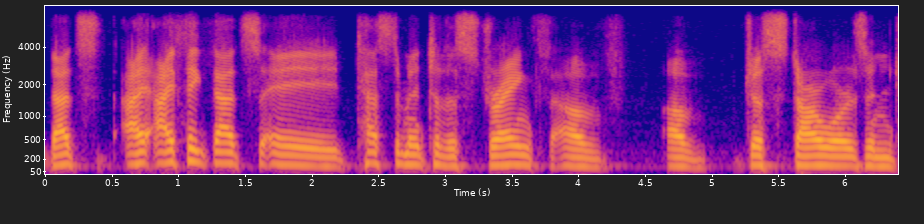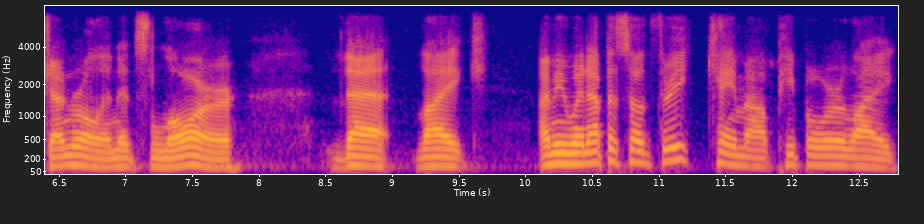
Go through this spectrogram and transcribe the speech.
that's I, I think that's a testament to the strength of of just Star Wars in general and its lore that like I mean when episode 3 came out people were like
